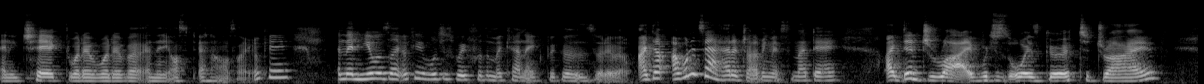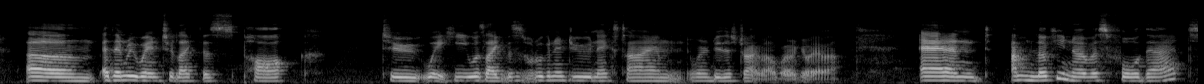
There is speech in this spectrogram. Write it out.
and he checked whatever, whatever, and then he asked, and I was like, "Okay," and then he was like, "Okay, we'll just wait for the mechanic because whatever." I don't, I wouldn't say I had a driving lesson that day. I did drive, which is always good to drive um, and then we went to like this park to wait, he was like, This is what we're gonna do next time. We're gonna do this drive. I was like, okay, whatever. And I'm lucky nervous for that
